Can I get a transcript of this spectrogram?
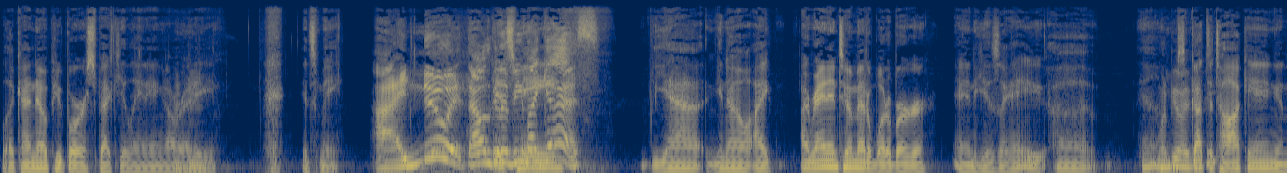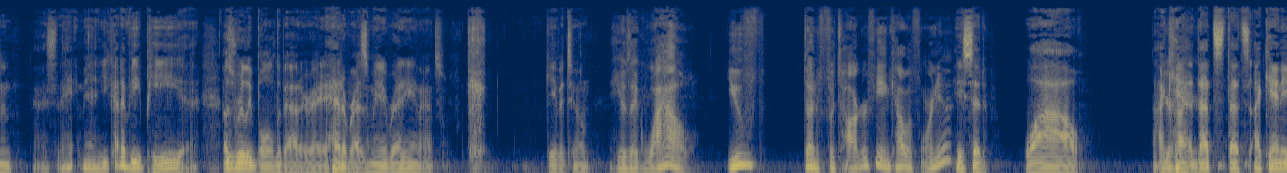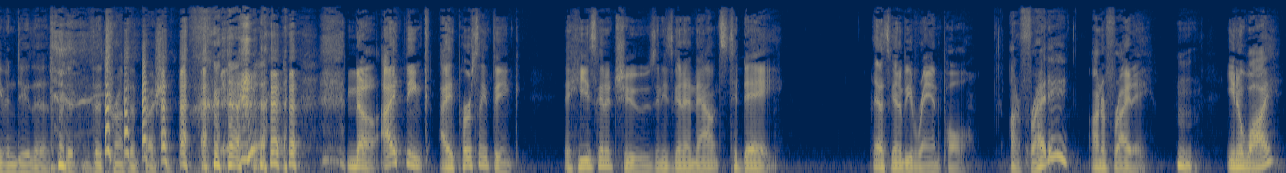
Look, I know people are speculating already. Mm-hmm. it's me. I knew it. That was going to be me. my guess. Yeah, you know, I I ran into him at a Whataburger, and he was like, "Hey, uh, yeah, we got VP? to talking, and I said, "Hey, man, you got a VP?" Uh, I was really bold about it, right? I had a resume ready, and I was, gave it to him. He was like, "Wow, you've done photography in California?" He said, "Wow." I You're can't. Hired. That's that's. I can't even do the the, the Trump impression. no, I think I personally think that he's going to choose and he's going to announce today that's going to be Rand Paul. On a Friday? On a Friday. Hmm. You know why?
